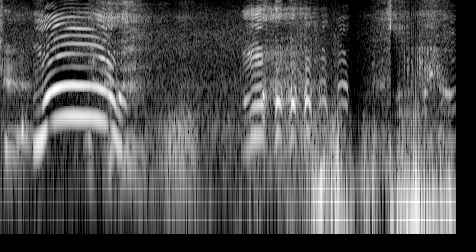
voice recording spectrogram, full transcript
shit. Woo! oh my god!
